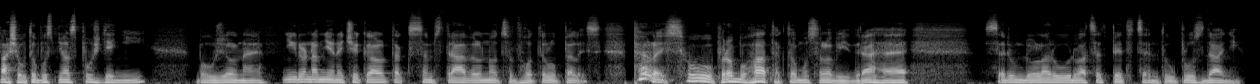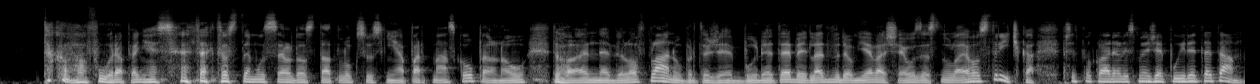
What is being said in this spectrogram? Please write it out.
Váš autobus měl spoždění? Bohužel ne. Nikdo na mě nečekal, tak jsem strávil noc v hotelu Pelis. Pelis, uh, pro boha, tak to muselo být drahé. 7 dolarů 25 centů plus daň. Taková fůra peněz, tak to jste musel dostat luxusní apartmán s koupelnou. Tohle nebylo v plánu, protože budete bydlet v domě vašeho zesnulého strýčka. Předpokládali jsme, že půjdete tam.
